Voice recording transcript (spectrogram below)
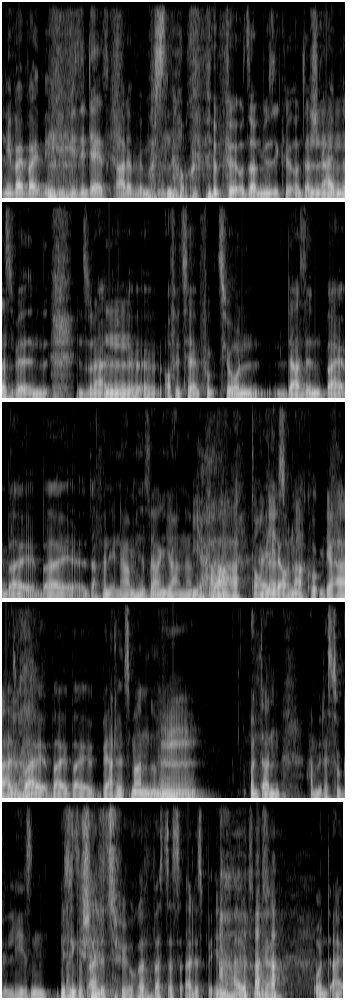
Nee, weil, weil wir, wir sind ja jetzt gerade, wir mussten auch für, für unser Musical unterschreiben, dass wir in, in so einer äh, offiziellen Funktion da sind bei, bei, bei, darf man den Namen hier sagen? Ja, ne? Ja, Klar, kann ja jeder auch nachgucken. Ja. Also bei, bei, bei Bertelsmann, ne? Und dann haben wir das so gelesen. Wir was sind das Geschäftsführer. Alles, was, was das alles beinhaltet. Ja. Und äh,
